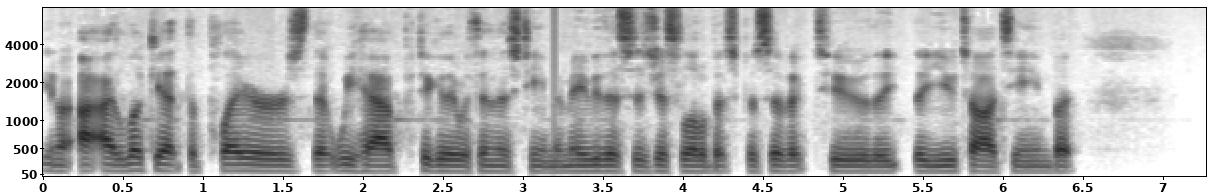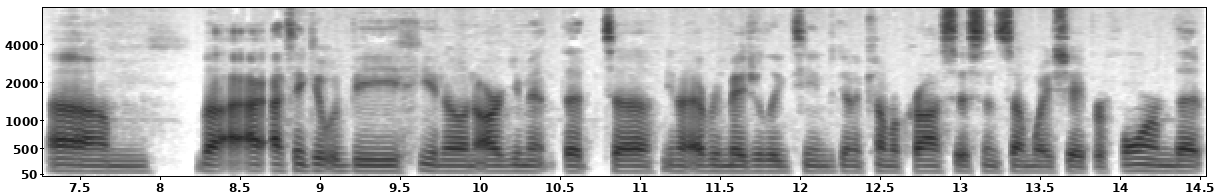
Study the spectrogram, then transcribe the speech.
you know I, I, look at the players that we have particularly within this team, and maybe this is just a little bit specific to the the Utah team, but um, but I, I, think it would be you know an argument that uh, you know every major league team is going to come across this in some way, shape, or form that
